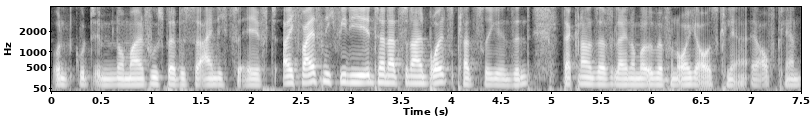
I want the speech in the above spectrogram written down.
Und gut, im normalen Fußball bist du eigentlich zu elft. Aber ich weiß nicht, wie die internationalen Bolzplatzregeln sind. Da kann uns ja vielleicht nochmal über von euch äh, aufklären.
